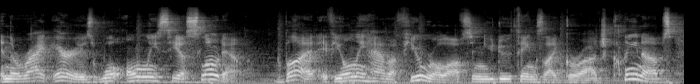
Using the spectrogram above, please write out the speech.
in the right areas will only see a slowdown. But if you only have a few roll-offs and you do things like garage cleanups,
